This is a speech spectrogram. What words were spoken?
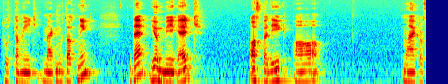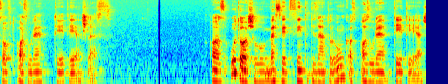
tudtam így megmutatni, de jön még egy, az pedig a Microsoft Azure TTS lesz. Az utolsó beszéd szintetizátorunk az Azure TTS.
